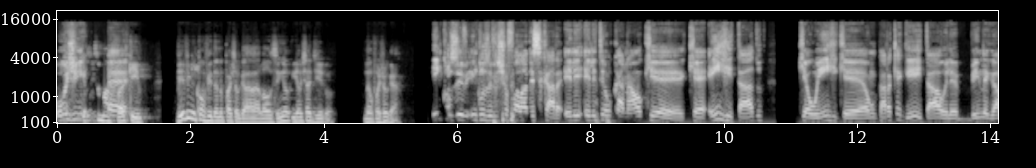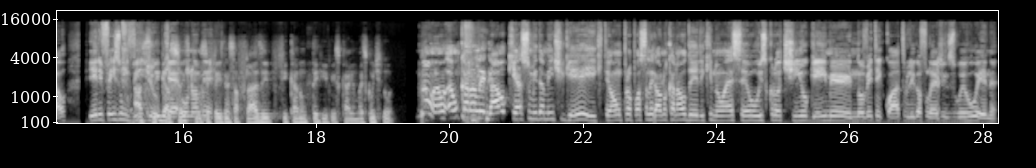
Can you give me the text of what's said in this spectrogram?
Hoje, Eu sou uma É. fã que vive me convidando pra jogar LOLzinho e eu já digo, não vou jogar. Inclusive, inclusive, deixa eu falar desse cara. Ele, ele tem um canal que é, que é Henritado, que é o Henry, que é um cara que é gay e tal, ele é bem legal. E ele fez um As vídeo que é ligações o que, nome. você fez nessa frase ficaram terríveis, Caio, mas continua. Não, é, é um cara legal que é assumidamente gay e que tem uma proposta legal no canal dele, que não é ser o escrotinho gamer 94 League of Legends Rue Rue, né?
